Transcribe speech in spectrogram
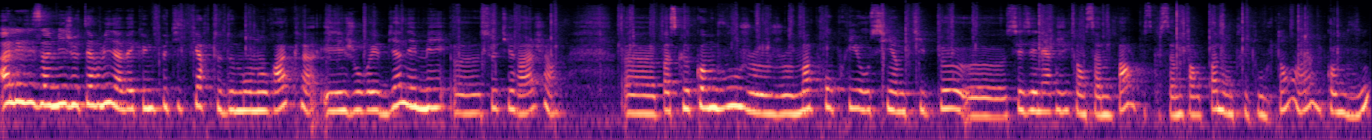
Allez les amis, je termine avec une petite carte de mon oracle et j'aurais bien aimé euh, ce tirage. Euh, parce que comme vous, je, m'approprie aussi un petit peu euh, ces énergies quand ça me parle, parce que ça ne me parle pas non plus tout le temps, hein, comme vous.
